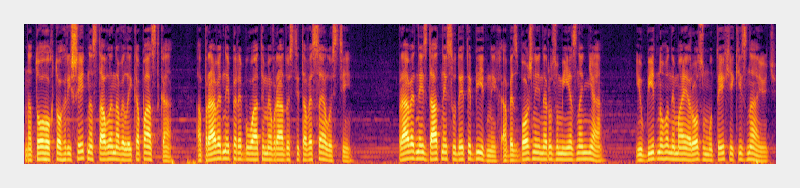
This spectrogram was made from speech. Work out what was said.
На того, хто грішить, наставлена велика пастка, а праведний перебуватиме в радості та веселості. Праведний здатний судити бідних, а безбожний не розуміє знання, і в бідного немає розуму тих, які знають.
